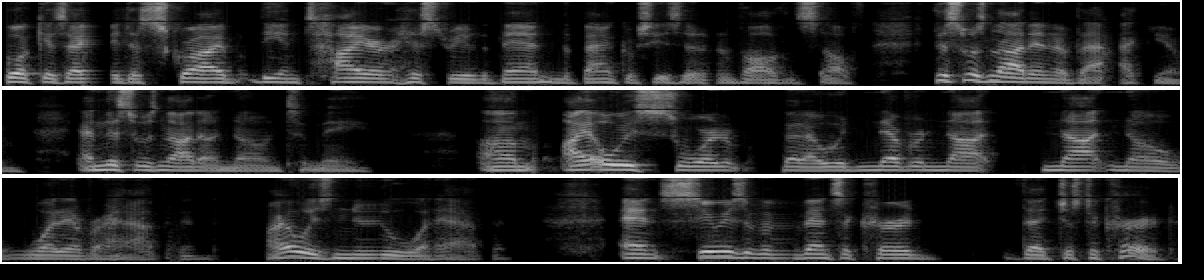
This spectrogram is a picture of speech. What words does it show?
book is I describe the entire history of the band and the bankruptcies that involved itself. This was not in a vacuum, and this was not unknown to me. Um, I always swore that I would never not not know whatever happened. I always knew what happened, and series of events occurred that just occurred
